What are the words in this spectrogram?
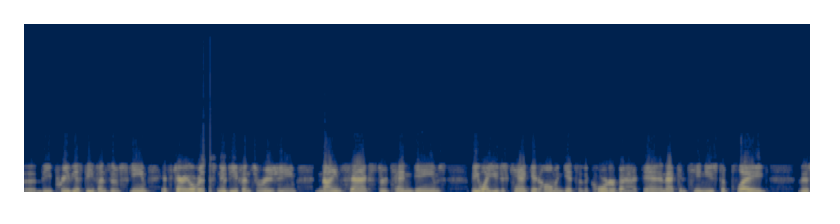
uh, the previous defensive scheme. It's carry over this new defensive regime. Nine sacks through 10 games. BYU just can't get home and get to the quarterback, and, and that continues to plague this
